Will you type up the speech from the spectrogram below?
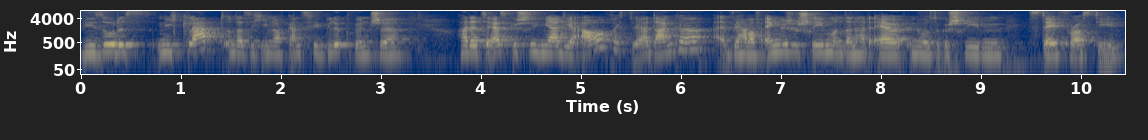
wieso das nicht klappt und dass ich ihm noch ganz viel Glück wünsche. Hat er zuerst geschrieben, ja, dir auch. Ich so, ja, danke. Wir haben auf Englisch geschrieben und dann hat er nur so geschrieben, stay frosty.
